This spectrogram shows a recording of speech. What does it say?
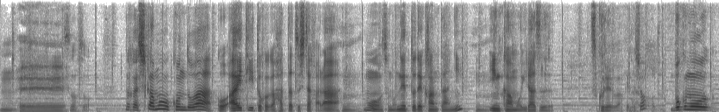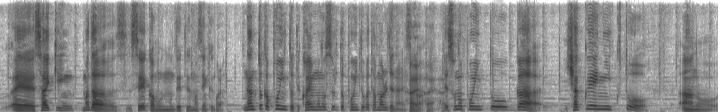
うん。へそうそうだからしかも今度はこう IT とかが発達したから、うん。もうそのネットで簡単にうん。印鑑もいらず作れるわけでしょ、僕も、えー最近まだ成果も出てませんけどほらなんとかポイントって買い物するとポイントがたまるじゃないですか、はいはいはい。でそのポイントが100円に行くとあの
